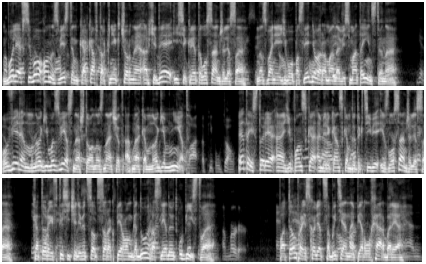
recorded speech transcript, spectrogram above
Более всего он известен как автор книг «Черная орхидея» и «Секреты Лос-Анджелеса». Название его последнего романа весьма таинственно. Уверен, многим известно, что оно значит, однако многим нет. Это история о японско-американском детективе из Лос-Анджелеса, который в 1941 году расследует убийство. Потом происходят события на Перл-Харборе.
